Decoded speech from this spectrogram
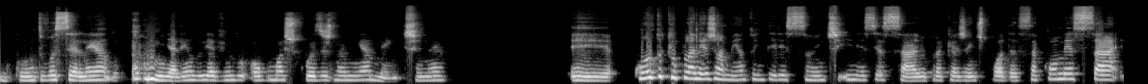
Enquanto você lendo, ia lendo, ia vindo algumas coisas na minha mente, né? É, quanto que o planejamento é interessante e necessário para que a gente possa começar a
